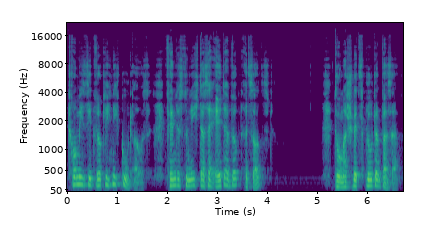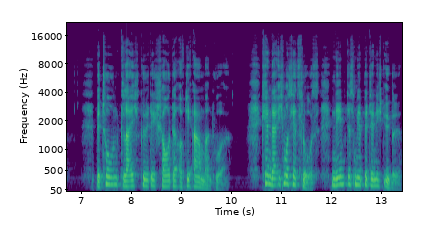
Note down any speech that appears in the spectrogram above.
Tommy sieht wirklich nicht gut aus. Fändest du nicht, dass er älter wirkt als sonst? Thomas schwitzt Blut und Wasser. Betont gleichgültig schaut er auf die Armbanduhr. Kinder, ich muss jetzt los. Nehmt es mir bitte nicht übel.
